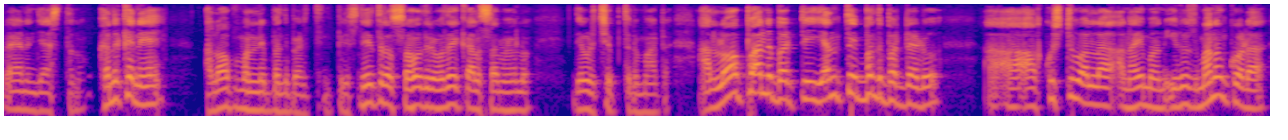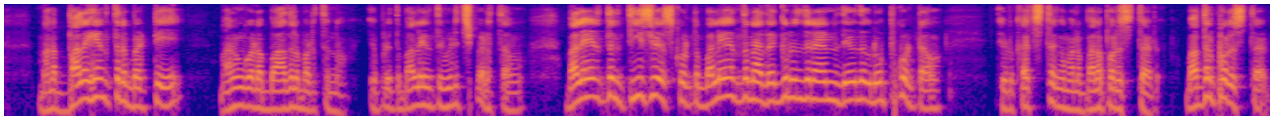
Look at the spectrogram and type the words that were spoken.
ప్రయాణం చేస్తున్నాం. కనుకనే ఆ లోపం మనల్ని ఇబ్బంది పెడుతుంది. ప్రియ స్నేహితుల సహోదరి ఉదయకాల సమయంలో దేవుడు చెప్తున్న మాట. ఆ లోపాన్ని బట్టి ఎంత ఇబ్బంది పడ్డాడో ఆ- ఆ- ఆ కుష్టి వల్ల ఆ నయమాను ఈరోజు మనం కూడా మన బలహీనతను బట్టి మనం కూడా బాధలు పడుతున్నాం. ఎప్పుడైతే బలహీనత విడిచిపెడతాము బలహీనతను తీసివేసుకుంటాం బలహీనత నా దగ్గర ఉంది నేను దేవుని దగ్గర ఒప్పుకుంటాం దేవుడు ఖచ్చితంగా మనం బలపరుస్తాడు భద్రపరుస్తాడు.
